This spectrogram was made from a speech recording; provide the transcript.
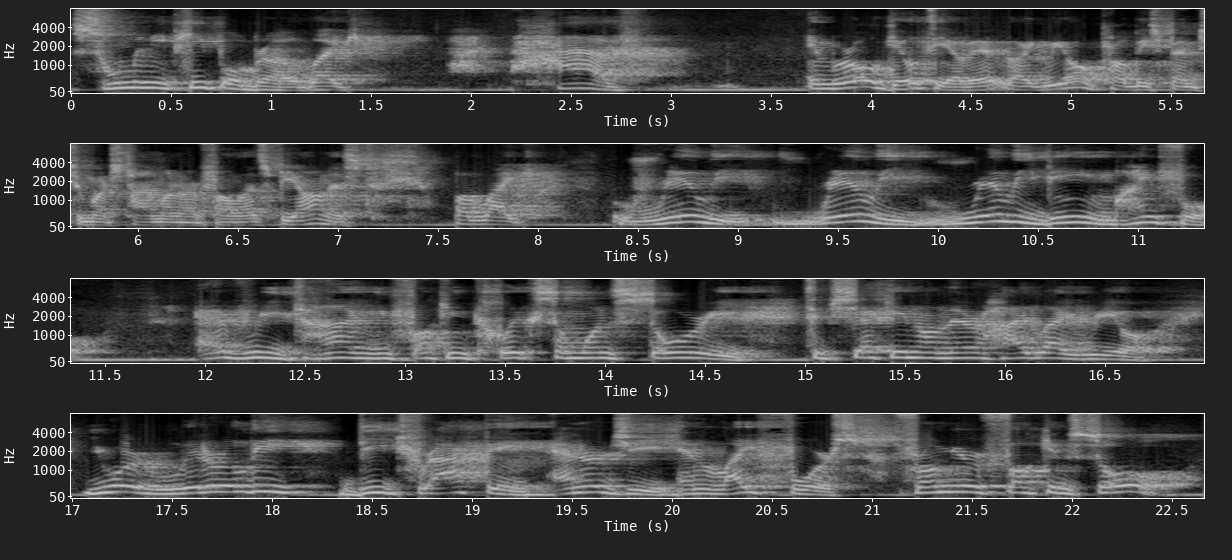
So many people, bro, like have and we're all guilty of it. Like we all probably spend too much time on our phone, let's be honest. But like really, really, really being mindful every time you fucking click someone's story to check in on their highlight reel. You are literally detracting energy and life force from your fucking soul.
